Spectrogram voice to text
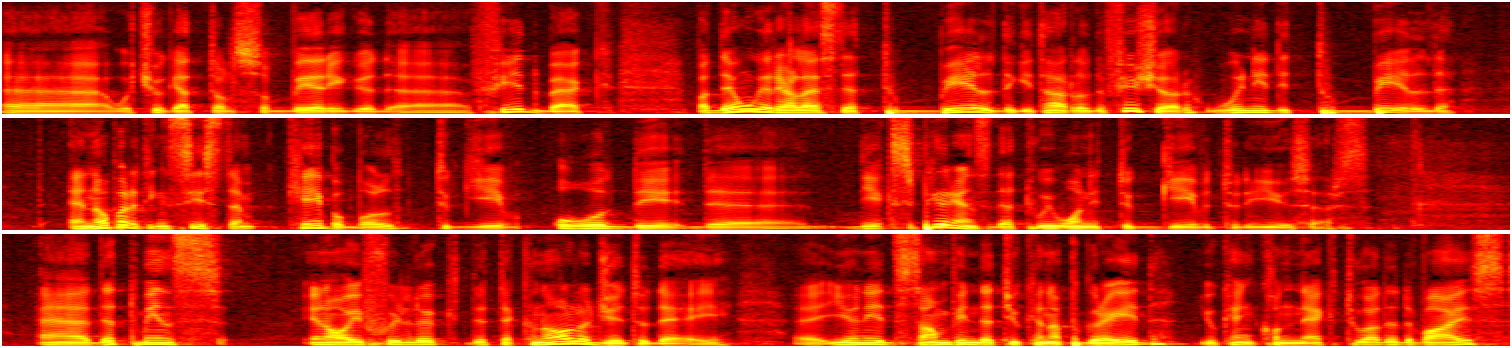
uh, which we got also very good uh, feedback. But then we realized that to build the guitar of the future, we needed to build an operating system capable to give all the, the, the experience that we wanted to give to the users. Uh, that means, you know, if we look the technology today, uh, you need something that you can upgrade, you can connect to other device,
